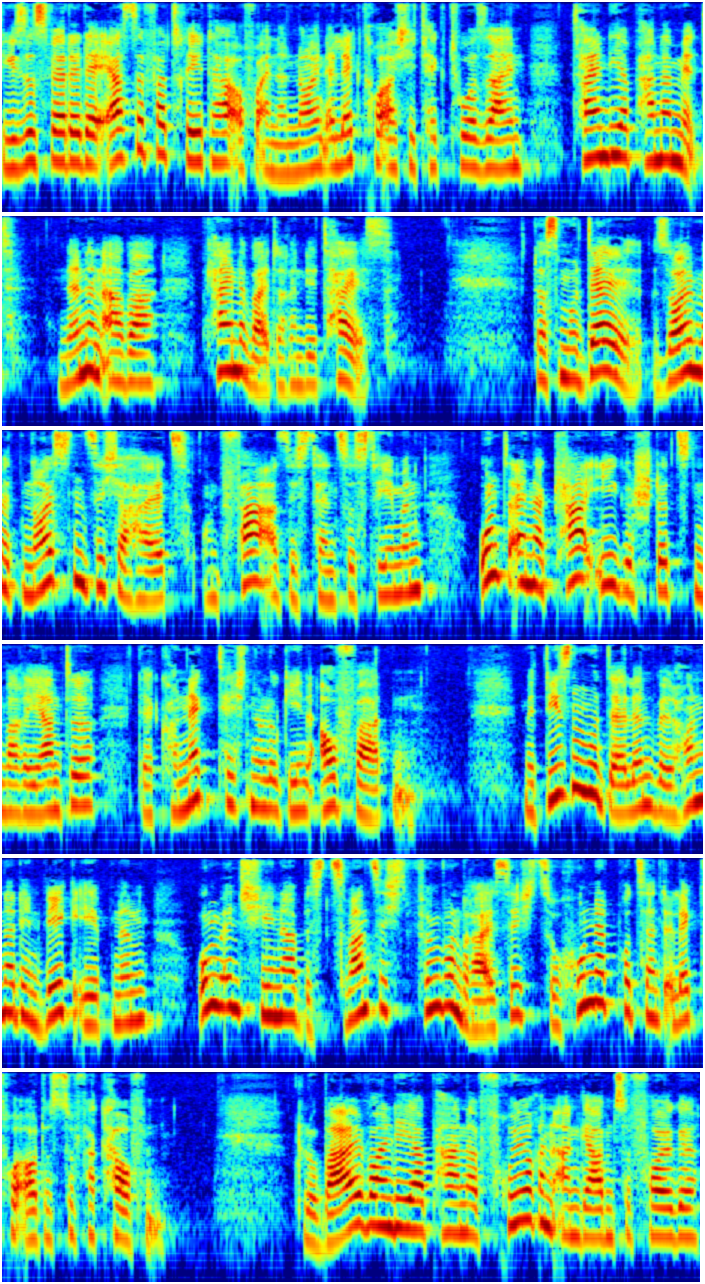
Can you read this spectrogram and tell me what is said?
Dieses werde der erste Vertreter auf einer neuen Elektroarchitektur sein, teilen die Japaner mit, nennen aber keine weiteren Details. Das Modell soll mit neuesten Sicherheits- und Fahrassistenzsystemen und einer KI-gestützten Variante der Connect-Technologien aufwarten. Mit diesen Modellen will Honda den Weg ebnen, um in China bis 2035 zu 100% Elektroautos zu verkaufen. Global wollen die Japaner früheren Angaben zufolge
